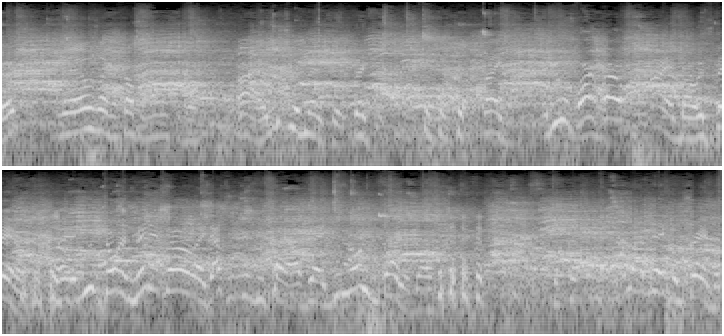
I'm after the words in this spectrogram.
Good? Yeah, it was like a couple minutes ago. Alright, you should admit it. Thank you. like, if you fart, bro, alright, bro, it's there. But if you don't admit it, bro, like, that's what you cut. I'll be like, you know you farted, bro. I'm not being straight, bro.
